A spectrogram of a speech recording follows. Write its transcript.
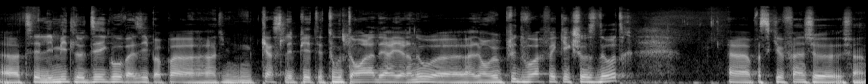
Euh, tu sais, limite le dégo, vas-y papa, tu me casses les pieds, t'es tout le temps là derrière nous, euh, on veut plus te voir faire quelque chose d'autre. Euh, parce que enfin, je, enfin,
